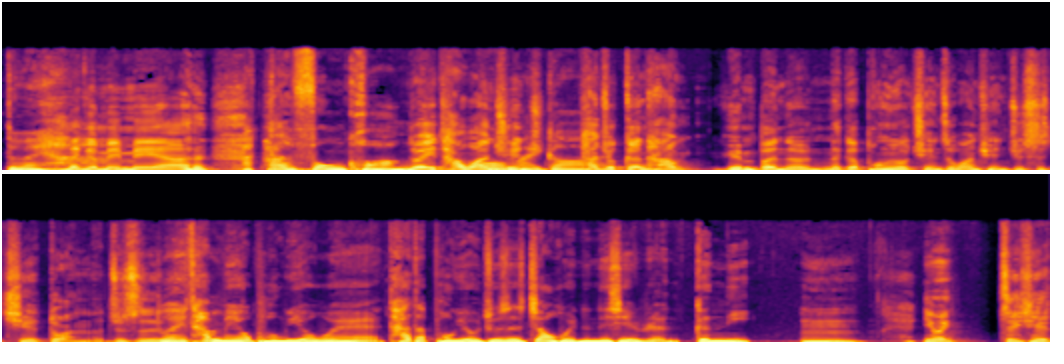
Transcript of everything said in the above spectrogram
对啊，那个妹妹啊，她更疯狂，对她完全，oh、她就跟她原本的那个朋友圈子完全就是切断了，就是对她没有朋友哎，她的朋友就是教会的那些人，跟你，嗯，因为这些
